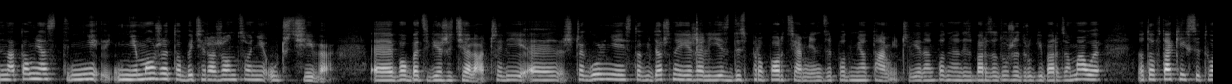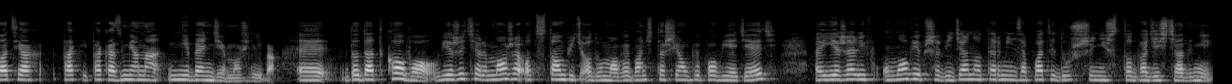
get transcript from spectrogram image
natomiast nie, nie może to być rażąco nieuczciwe wobec wierzyciela, czyli e, szczególnie jest to widoczne, jeżeli jest dysproporcja między podmiotami, czyli jeden podmiot jest bardzo duży, drugi bardzo mały, no to w takich sytuacjach tak, taka zmiana nie będzie możliwa. E, Dodatkowo wierzyciel może odstąpić od umowy bądź też ją wypowiedzieć, e, jeżeli w umowie przewidziano termin zapłaty dłuższy niż 120 dni,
